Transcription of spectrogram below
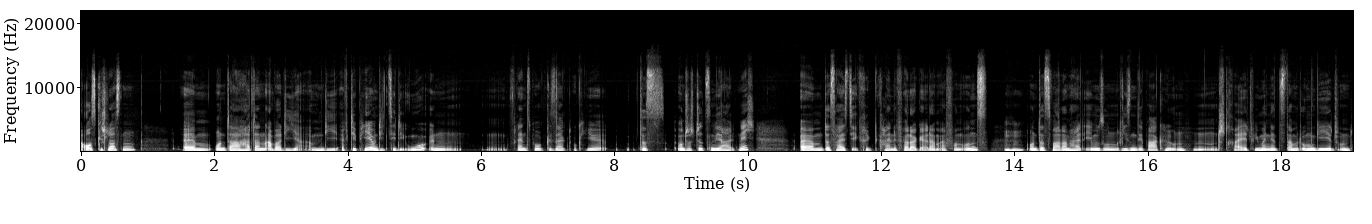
ausgeschlossen. Ähm, und da hat dann aber die, ähm, die FDP und die CDU in Flensburg gesagt, okay, das unterstützen wir halt nicht. Ähm, das heißt, ihr kriegt keine Fördergelder mehr von uns. Mhm. Und das war dann halt eben so ein Riesendebakel und ein Streit, wie man jetzt damit umgeht und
